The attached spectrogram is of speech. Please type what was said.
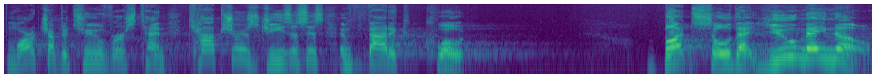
Mark chapter 2, verse 10 captures Jesus' emphatic quote But so that you may know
